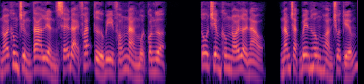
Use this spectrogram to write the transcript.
nói không chừng ta liền sẽ đại phát tử bi phóng nàng một con ngựa. Tô chiêm không nói lời nào, nắm chặt bên hông hoàng chua kiếm,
